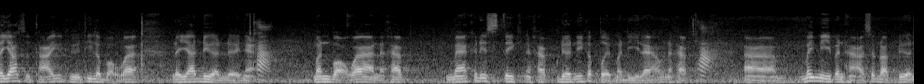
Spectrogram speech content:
ระยะสุดท้ายก็คือที่เราบอกว่าระยะเดือนเลยเนี่ยค่ะมันบอกว่านะครับแมคคดิสติกนะครับเดือนนี้ก็เปิดมาดีแล้วนะครับค่ะอ่าไม่มีปัญหาสำหรับเดือน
